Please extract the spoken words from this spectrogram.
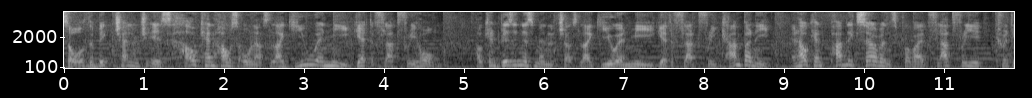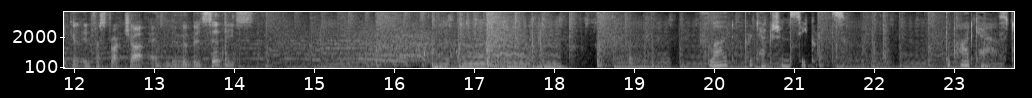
So, the big challenge is how can house owners like you and me get a flood free home? How can business managers like you and me get a flood free company? And how can public servants provide flood free critical infrastructure and livable cities? Flood Protection Secrets, the podcast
